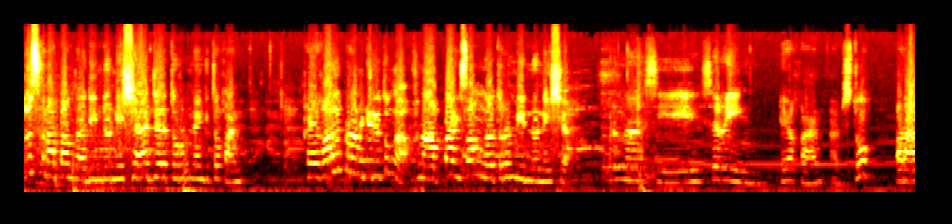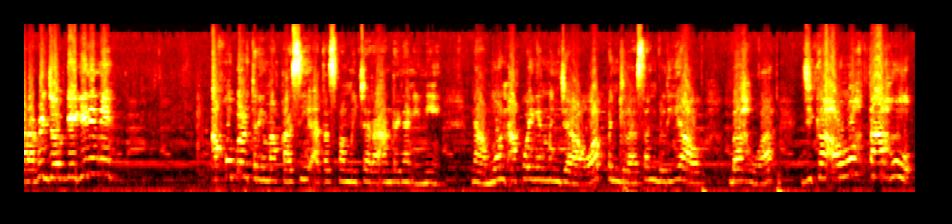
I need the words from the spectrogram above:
Terus kenapa nggak di Indonesia aja turunnya gitu kan? Kayak kalian pernah mikir itu nggak? Kenapa Islam nggak turun di Indonesia? Pernah sih, sering. Iya kan? Habis itu orang Arabnya jawab kayak gini nih. Aku berterima kasih atas pembicaraan ringan ini. Namun aku ingin menjawab penjelasan beliau bahwa jika Allah tahu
